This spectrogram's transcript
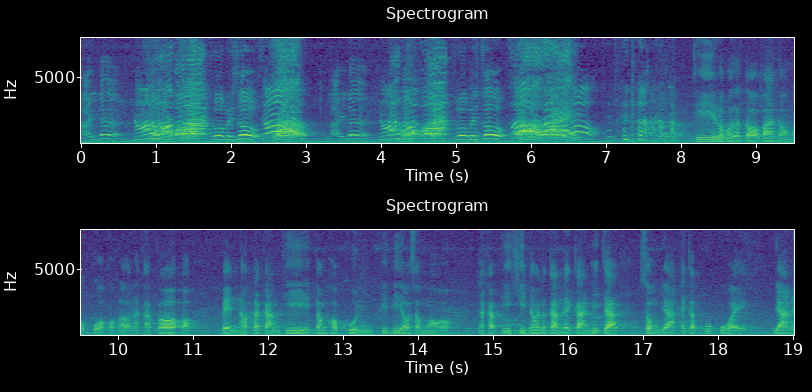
ไรเดอร์สู้ไม่สู้ไรเดอร์สู้ไม่สู้ที่รพสตบ้านหนองหัวปวกของเรานะครับ ก็เป็นนวัตกรรมที่ต้องขอบคุณพี่ๆอสมนะครับที่คิดนวัตกรรมในการที่จะส่งยาให้กับผู้ป่วย ยาใน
